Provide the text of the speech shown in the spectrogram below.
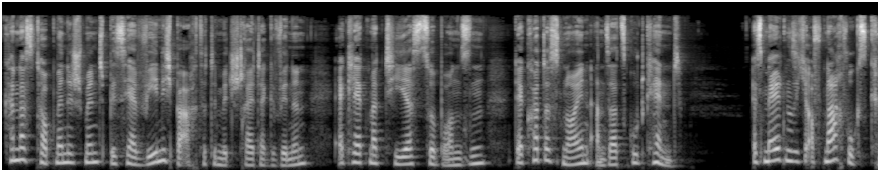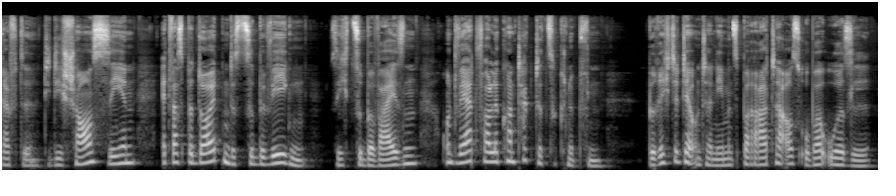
kann das Top-Management bisher wenig beachtete Mitstreiter gewinnen, erklärt Matthias zur Bonsen, der Kotters neuen Ansatz gut kennt. Es melden sich oft Nachwuchskräfte, die die Chance sehen, etwas Bedeutendes zu bewegen, sich zu beweisen und wertvolle Kontakte zu knüpfen, berichtet der Unternehmensberater aus Oberursel.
